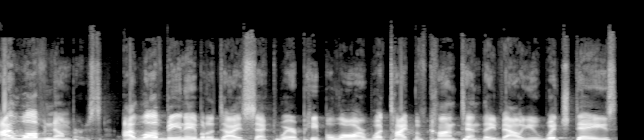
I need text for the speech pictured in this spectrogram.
I love numbers. I love being able to dissect where people are, what type of content they value, which days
